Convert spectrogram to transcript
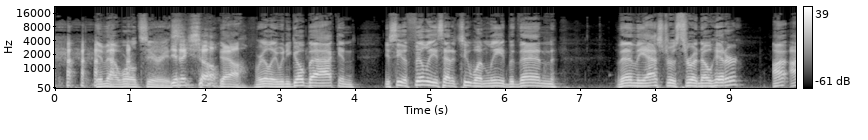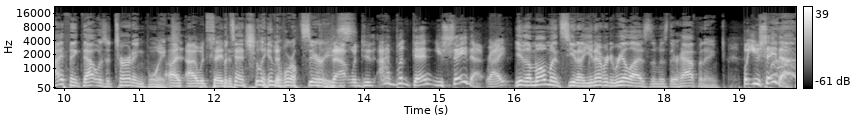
in that World Series. You think so? Yeah, really. When you go back and you see the Phillies had a two one lead, but then then the Astros threw a no hitter. I, I think that was a turning point I, I would say that potentially in the World Series. that would do. Ah, but then you say that, right? yeah, the moments you know you never realize them as they're happening. But you say that,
